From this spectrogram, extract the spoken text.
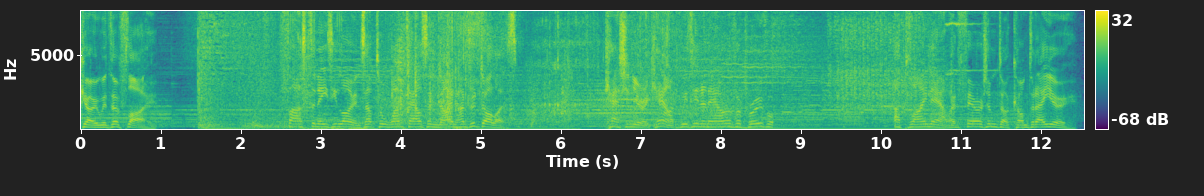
Go with the flow. Fast and easy loans up to $1,900. Cash in your account within an hour of approval. Apply now at ferratum.com.au.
